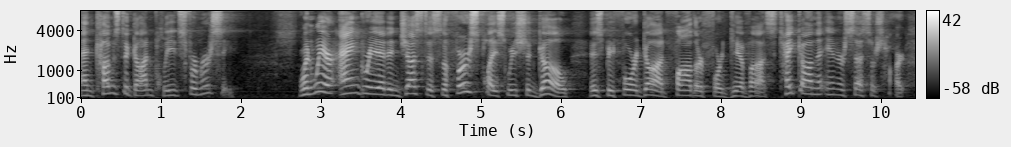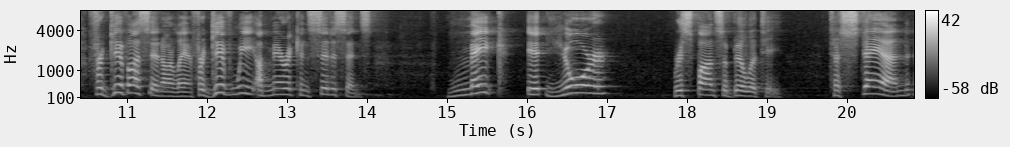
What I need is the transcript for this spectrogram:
and comes to God and pleads for mercy. When we are angry at injustice, the first place we should go is before God. Father, forgive us. Take on the intercessor's heart. Forgive us in our land. Forgive we, American citizens. Make it your responsibility to stand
